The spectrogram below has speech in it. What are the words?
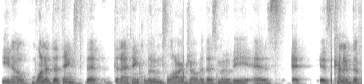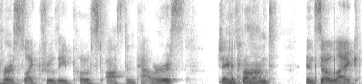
you know, one of the things that that I think looms large over this movie is it is kind of the first like truly post Austin Powers James Bond. And so like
